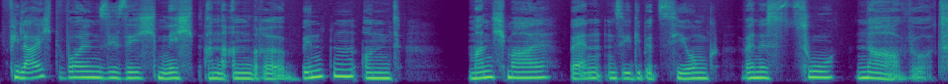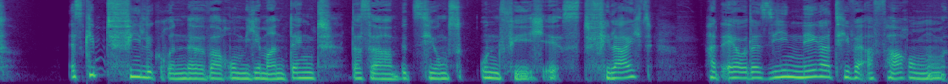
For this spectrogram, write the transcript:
Vielleicht wollen sie sich nicht an andere binden und manchmal beenden sie die Beziehung, wenn es zu nah wird. Es gibt viele Gründe, warum jemand denkt, dass er beziehungsunfähig ist. Vielleicht hat er oder sie negative Erfahrungen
